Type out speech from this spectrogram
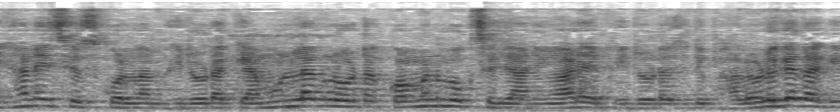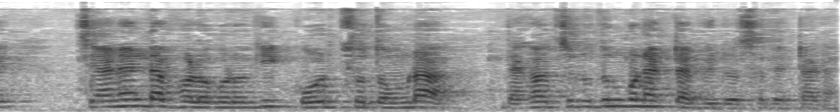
এখানেই শেষ করলাম। ভিডিওটা কেমন লাগল ওটা কমেন্ট বক্সে জানিও। আরে ভিডিওটা যদি ভালো লেগে থাকে চ্যানেলটা ফলো করো। কি করছ তোমরা? দেখা হচ্ছে নতুন কোন একটা ভিডিওর সাথে। টাটা।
